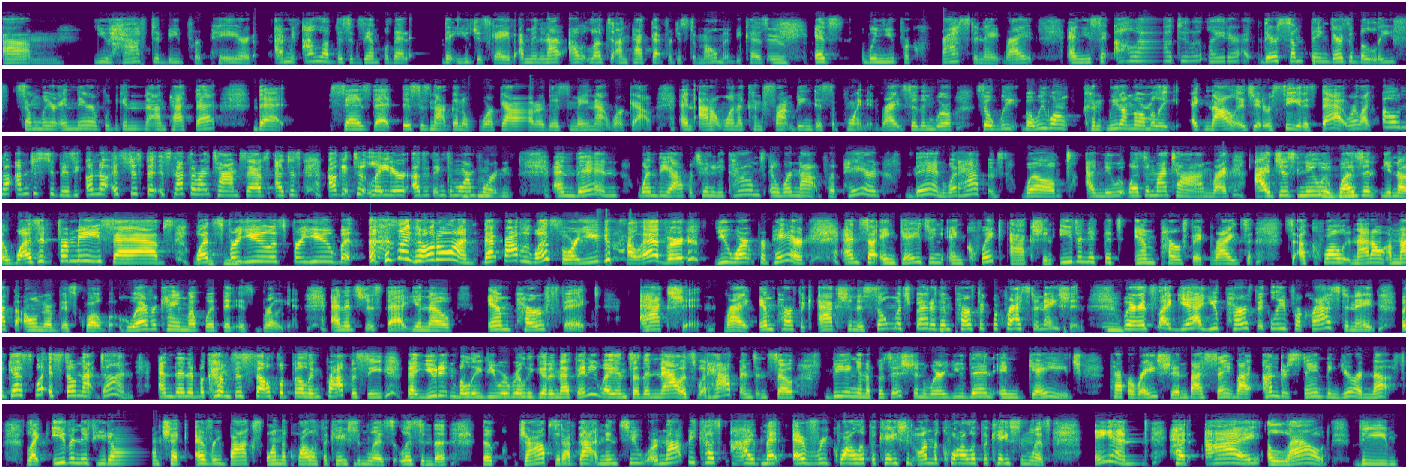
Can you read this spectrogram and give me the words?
um, you have to be prepared. I mean, I love this example that that you just gave. I mean, and I, I would love to unpack that for just a moment because it's when you procrastinate, right? And you say, oh, I'll do it later. There's something, there's a belief somewhere in there, if we begin to unpack that, that says that this is not going to work out or this may not work out and i don't want to confront being disappointed right? So then we'll so we but we won't con, we don't normally acknowledge it or see it as that. We're like oh no i'm just too busy. Oh no it's just that it's not the right time sabs. I just i'll get to it later. Other things are more mm-hmm. important. And then when the opportunity comes and we're not prepared then what happens? Well i knew it wasn't my time right? I just knew mm-hmm. it wasn't you know it wasn't for me sabs. What's mm-hmm. for you is for you but it's like hold on. That probably was for you. However, you weren't prepared. And so engaging in quick action, even if it's imperfect, right? So, so a quote, and I don't, I'm not the owner of this quote, but whoever came up with it is brilliant. And it's just that, you know, imperfect action, right? Imperfect action is so much better than perfect procrastination, mm. where it's like, yeah, you perfectly procrastinate, but guess what? It's still not done. And then it becomes a self fulfilling prophecy that you didn't believe you were really good enough anyway. And so then now it's what happens. And so being in a position where you then engage preparation by saying, by understanding you're enough, like even if you don't check every box on the qualification list. Listen, the the jobs that I've gotten into are not because I've met every qualification on the qualification list. And had I allowed the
